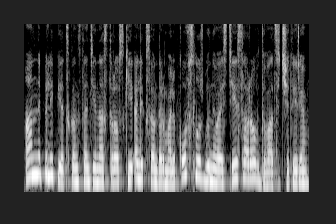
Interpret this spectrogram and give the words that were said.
Анна Пелепец, Константин Островский, Александр Мальков, служба новостей Саров 24.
